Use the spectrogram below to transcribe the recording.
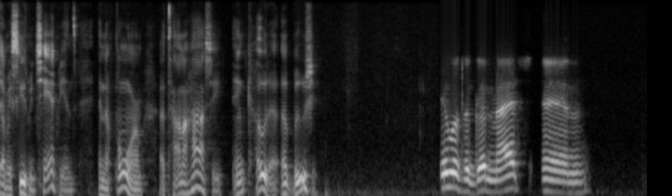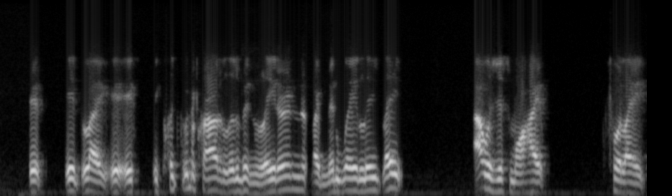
I mean, excuse me, champions in the form of Tanahashi and Kota Ibushi. It was a good match, and it it like it, it, it clicked with the crowd a little bit later, in like midway late late. I was just more hyped for like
